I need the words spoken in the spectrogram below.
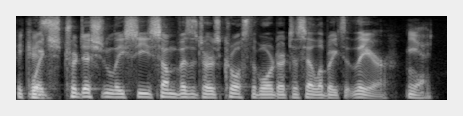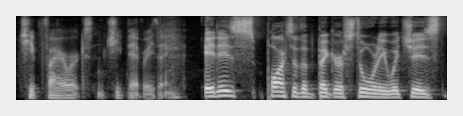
because- which traditionally sees some visitors cross the border to celebrate it there. yeah, cheap fireworks and cheap everything. It is part of the bigger story, which is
